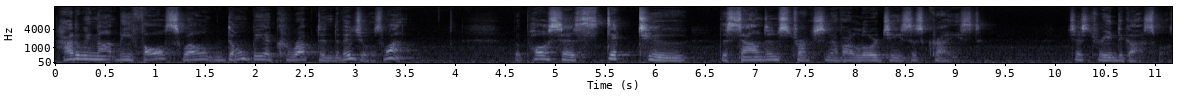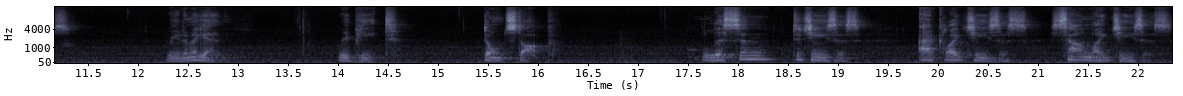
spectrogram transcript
How do we not be false? Well, don't be a corrupt individual, is one. But Paul says, stick to the sound instruction of our Lord Jesus Christ. Just read the Gospels. Read them again. Repeat. Don't stop. Listen to Jesus. Act like Jesus. Sound like Jesus.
